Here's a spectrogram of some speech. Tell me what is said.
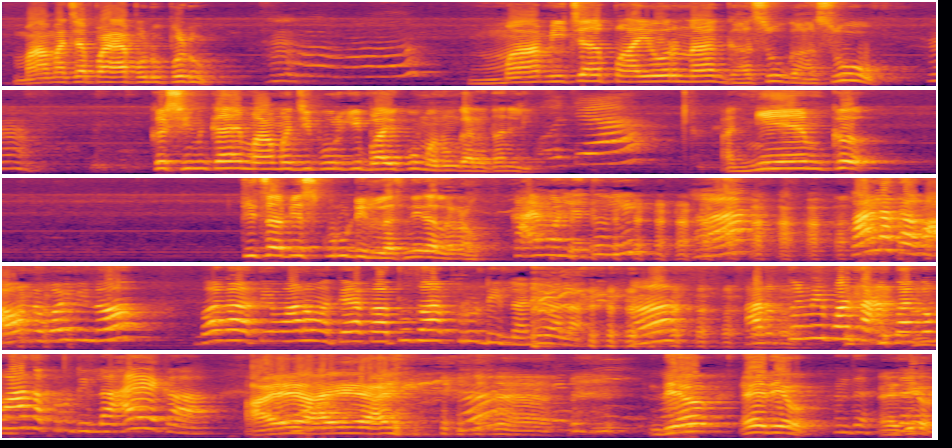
मामाच्या पाया पडू पडू. मामीच्या पायावर ना घासू घासू. कशीन काय मामाची पोरगी बायको म्हणून घरात आणली. आणि नेमक तिचा बी स्क्रू ढिल्लाच निघाला राव. काय म्हणले तुम्ही? हा? काय ना का भावानं बहिणी ना बघा ते मला म्हणते का तुझा क्रू ढिल्ला निघाला? हा? आता तुम्ही पण सांगता का माझा क्रू ढिल्ला आहे का? आहे आहे आहे. देव ए देव. ए देव.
